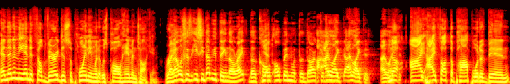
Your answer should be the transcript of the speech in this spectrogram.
And then in the end, it felt very disappointing when it was Paul Heyman talking, right? That was his ECW thing, though, right? The cold Yeah. open with the dark. I, I liked I liked it. I liked no, it. I, I thought the pop would have been.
